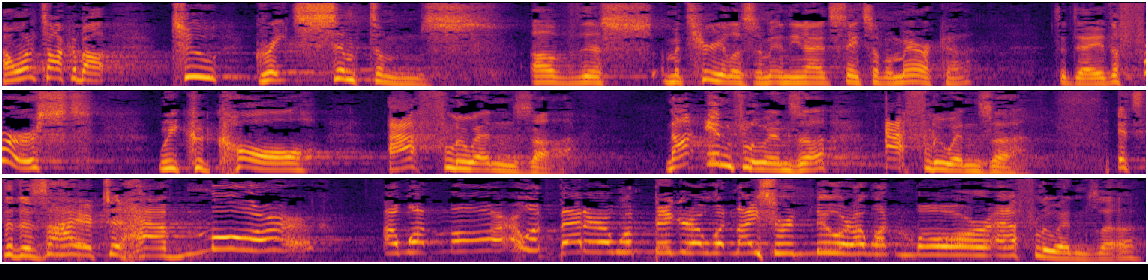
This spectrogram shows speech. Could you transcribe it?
I want to talk about two great symptoms of this materialism in the United States of America today. The first we could call affluenza. Not influenza, affluenza. It's the desire to have more. I want more. I want better. I want bigger. I want nicer and newer. I want more affluenza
